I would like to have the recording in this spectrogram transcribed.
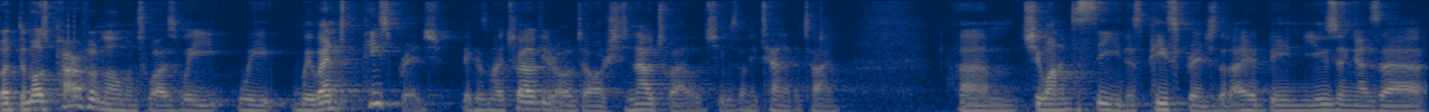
But the most powerful moment was we, we, we went to Peace Bridge because my 12 year old daughter, she's now 12, she was only 10 at the time, um, she wanted to see this Peace Bridge that I had been using as a,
